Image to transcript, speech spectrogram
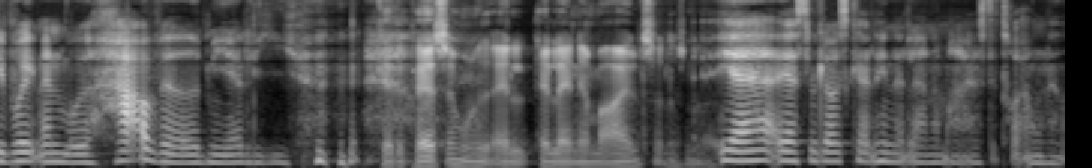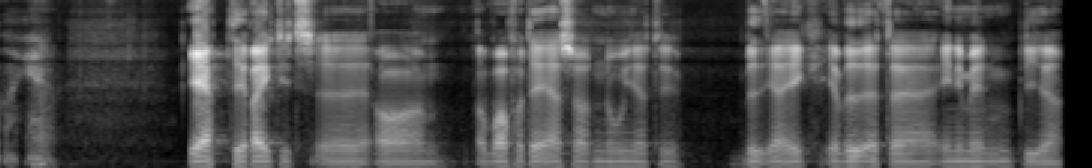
det på en eller anden måde har været mere lige. Kan det passe, hun hed Al- Alania Miles eller sådan noget? ja, jeg vil også kalde hende Alana Myers, det tror jeg, hun hedder, ja. Ja, det er rigtigt. øh, Og, og hvorfor det er sådan nu, ja, det ved jeg ikke. Jeg ved, at der indimellem bliver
